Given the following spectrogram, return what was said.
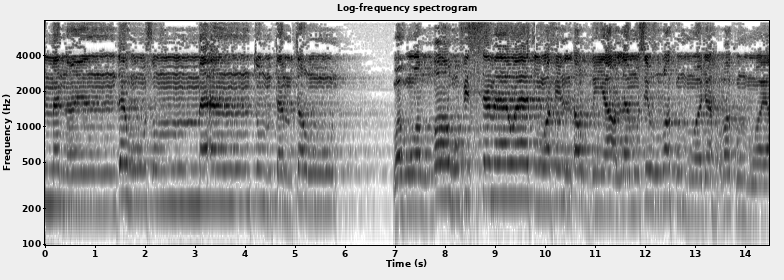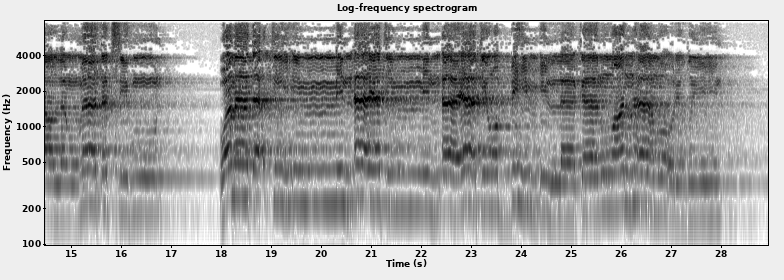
مَّنْ عِندَهُ ثُمَّ أَنْتُمْ تَمْتَرُونَ وَهُوَ اللَّهُ فِي السَّمَاوَاتِ وَفِي الْأَرْضِ يَعْلَمُ سِرَّكُمْ وَجَهْرَكُمْ وَيَعْلَمُ مَا تَكْسِبُونَ وَمَا تَأْتِيهِمْ مِنْ آيَةٍ مِنْ آيَاتِ رَبِّهِمْ إِلَّا كَانُوا عَنْهَا مُعْرِضِينَ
